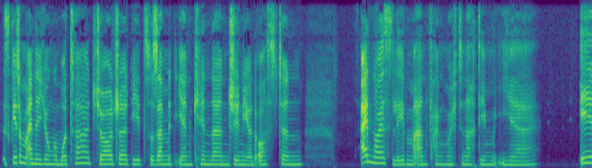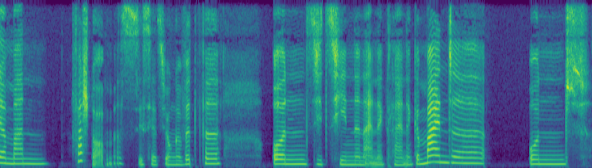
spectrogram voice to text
Es geht um eine junge Mutter, Georgia, die zusammen mit ihren Kindern Ginny und Austin ein neues Leben anfangen möchte, nachdem ihr Ehemann verstorben ist. Sie ist jetzt junge Witwe und sie ziehen in eine kleine Gemeinde und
